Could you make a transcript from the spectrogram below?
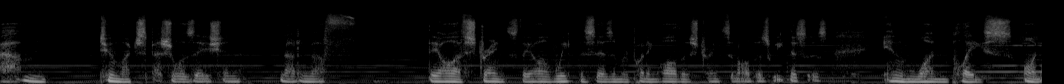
Um, too much specialization, not enough. They all have strengths, they all have weaknesses, and we're putting all those strengths and all those weaknesses in one place on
